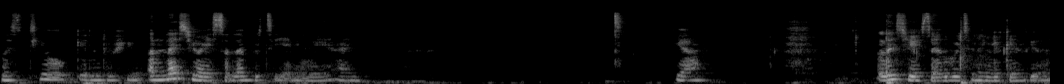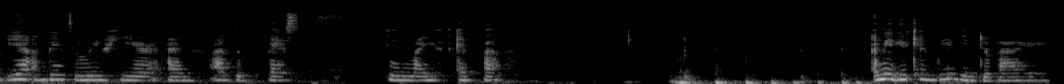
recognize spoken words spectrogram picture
but still a little few. Unless you're a celebrity anyway, and yeah unless you're celebrating and you can yeah, I'm going to live here and have the best life ever. I mean, you can live in Dubai.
